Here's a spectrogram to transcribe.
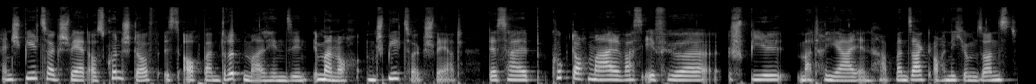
Ein Spielzeugschwert aus Kunststoff ist auch beim dritten Mal hinsehen immer noch ein Spielzeugschwert. Deshalb guckt doch mal, was ihr für Spielmaterialien habt. Man sagt auch nicht umsonst,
